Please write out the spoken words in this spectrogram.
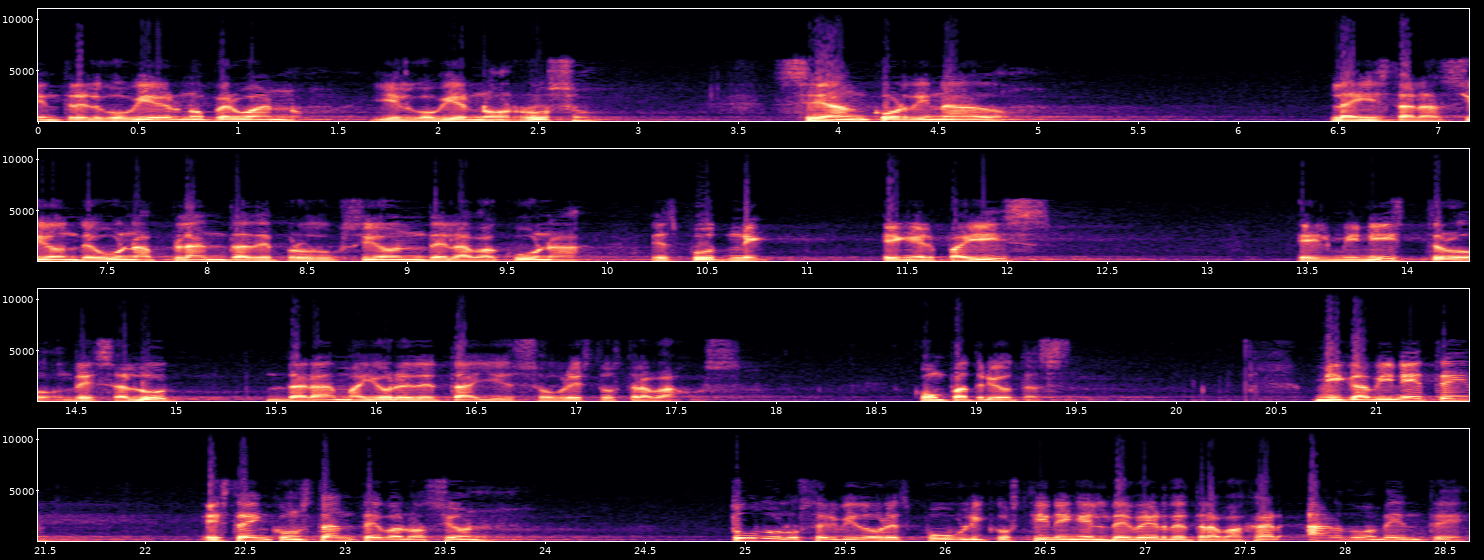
entre el gobierno peruano y el gobierno ruso, se han coordinado la instalación de una planta de producción de la vacuna Sputnik en el país. El ministro de Salud dará mayores detalles sobre estos trabajos. Compatriotas, mi gabinete está en constante evaluación. Todos los servidores públicos tienen el deber de trabajar arduamente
